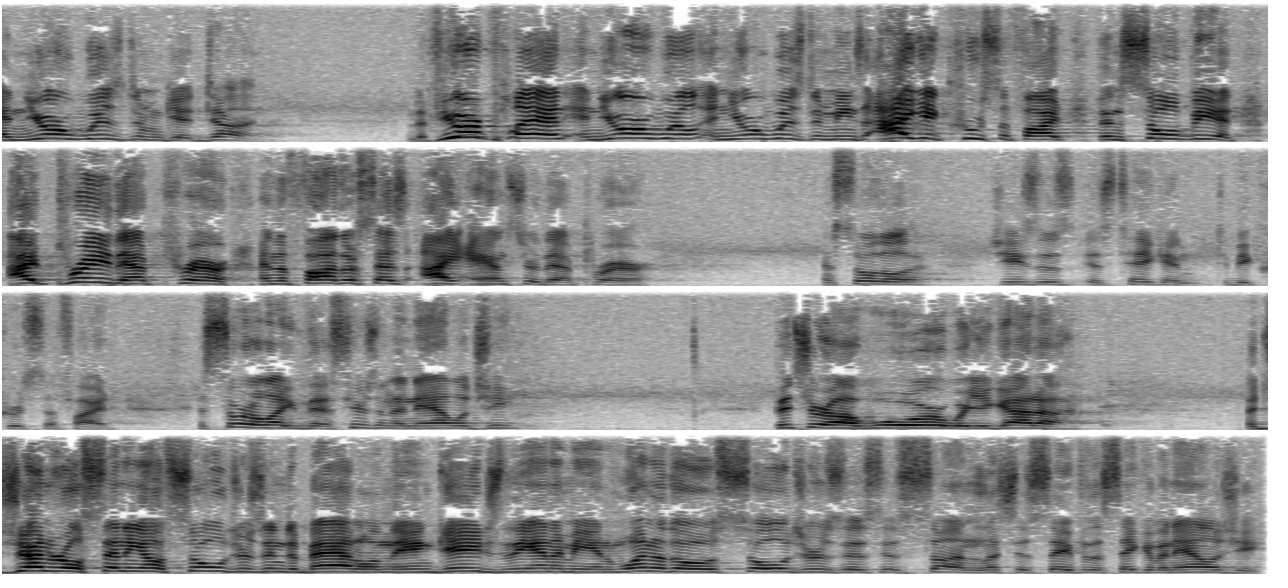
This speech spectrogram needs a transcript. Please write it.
and your wisdom get done. And if your plan and your will and your wisdom means I get crucified, then so be it. I pray that prayer, and the Father says, I answer that prayer. And so the, Jesus is taken to be crucified. It's sort of like this. Here's an analogy. Picture a war where you got a a general sending out soldiers into battle and they engage the enemy, and one of those soldiers is his son, let's just say for the sake of analogy.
